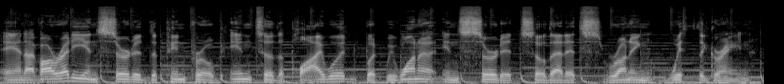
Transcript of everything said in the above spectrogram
and I've already inserted the pin probe into the plywood, but we want to insert it so that it's running with the grain.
